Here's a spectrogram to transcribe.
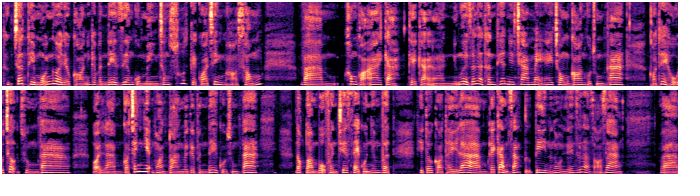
Thực chất thì mỗi người đều có những cái vấn đề riêng của mình trong suốt cái quá trình mà họ sống và không có ai cả, kể cả là những người rất là thân thiết như cha mẹ hay chồng con của chúng ta có thể hỗ trợ chúng ta, gọi là có trách nhiệm hoàn toàn với cái vấn đề của chúng ta. Đọc toàn bộ phần chia sẻ của nhân vật thì tôi có thấy là cái cảm giác tự tin nó nổi lên rất là rõ ràng. Và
